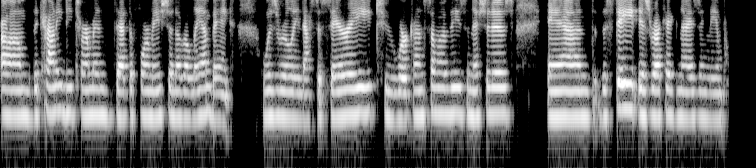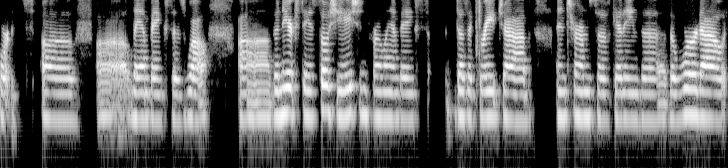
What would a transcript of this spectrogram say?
um, the county determined that the formation of a land bank was really necessary to work on some of these initiatives. And the state is recognizing the importance of uh, land banks as well. uh, the New York State Association for Land Banks does a great job in terms of getting the, the word out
